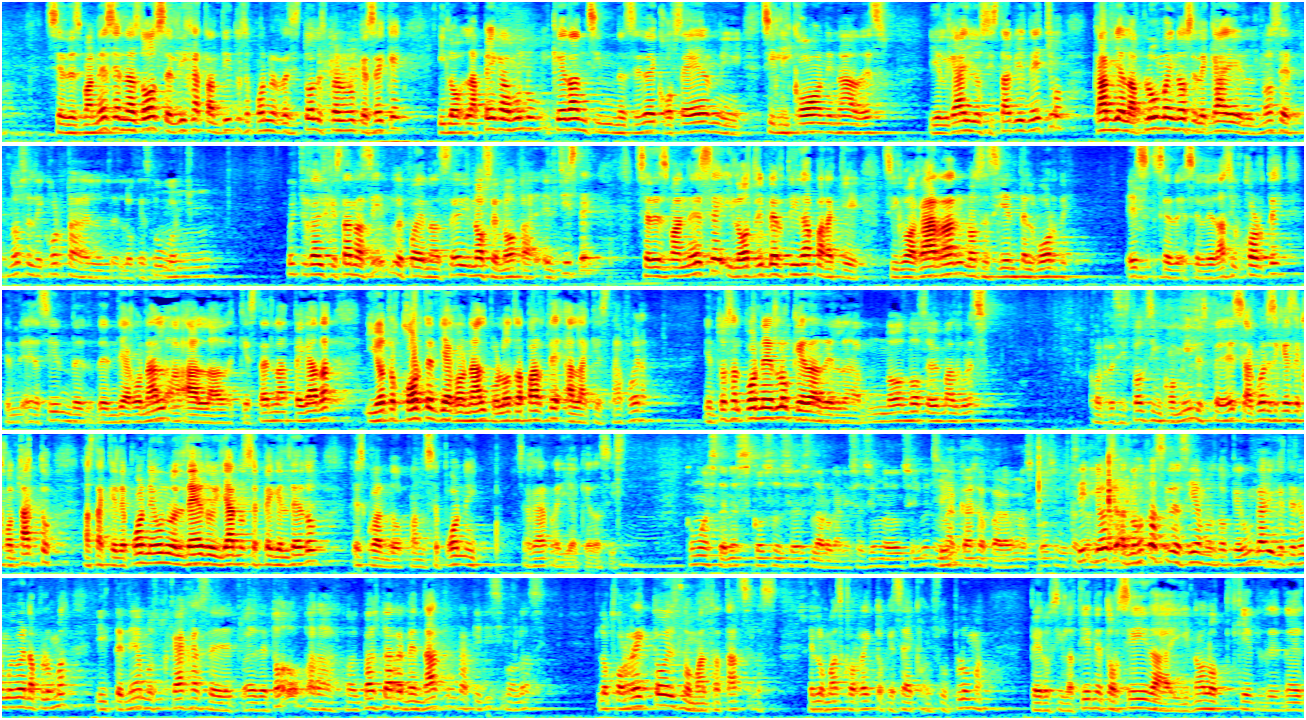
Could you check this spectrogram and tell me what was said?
Se desvanecen las dos, se lija tantito, se pone resistol, espera uno que seque y lo, la pega uno y quedan sin necesidad de coser ni silicón ni nada de eso. Y el gallo, si está bien hecho, cambia la pluma y no se le cae, el- no, se, no se le corta el- lo que estuvo hecho. Muchos gallos que están así le pueden hacer y no se nota. El chiste se desvanece y la otra invertida para que si lo agarran no se siente el borde. Es, se, se le da así un corte en, así en, de- en diagonal a, a la que está en la pegada y otro corte en diagonal por la otra parte a la que está afuera. Y entonces al ponerlo queda de la, no, no se ve más grueso. Con resistol 5000 SPS, acuérdense que es de contacto, hasta que le pone uno el dedo y ya no se pegue el dedo, es cuando, cuando se pone y se agarra y ya queda así. ¿Cómo es en esas cosas? ¿Es la organización de Don Silver? Sí. Una caja para unas cosas y otra Sí, yo, para a nosotros así le hacíamos, lo que un gallo que tenía muy buena pluma y teníamos cajas de, de todo para, va usted a remendar, pues, rapidísimo lo hace. Lo correcto es no maltratárselas, es lo más correcto que sea con su pluma, pero si la tiene torcida y no, lo, que,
